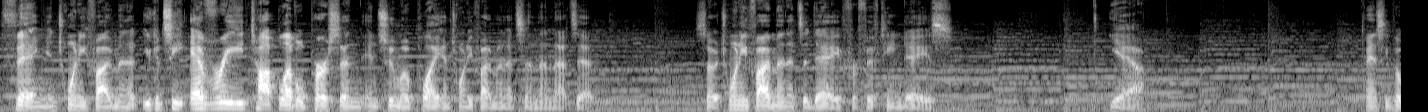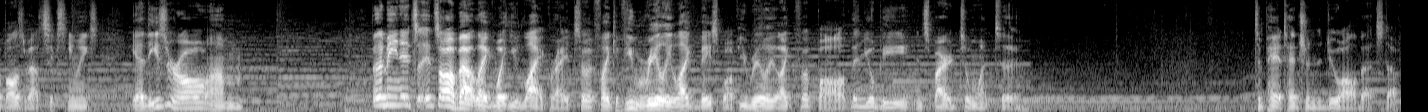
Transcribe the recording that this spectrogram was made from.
thing in 25 minutes. You can see every top level person in sumo play in 25 minutes, and then that's it. So 25 minutes a day for 15 days. Yeah. Fantasy football is about 16 weeks. Yeah, these are all um but I mean it's it's all about like what you like, right? So if like if you really like baseball, if you really like football, then you'll be inspired to want to to pay attention to do all of that stuff.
